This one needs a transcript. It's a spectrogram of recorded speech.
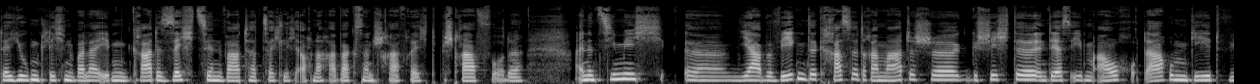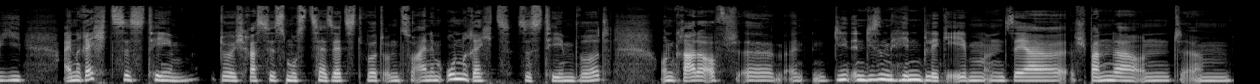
der Jugendlichen, weil er eben gerade 16 war, tatsächlich auch nach Erwachsenenstrafrecht bestraft wurde. Eine ziemlich äh, ja bewegende, krasse, dramatische Geschichte, in der es eben auch darum geht, wie ein Rechtssystem durch Rassismus zersetzt wird und zu einem Unrechtssystem wird. Und gerade auf äh, in, in diesem Hinblick eben ein sehr spannender und ähm,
